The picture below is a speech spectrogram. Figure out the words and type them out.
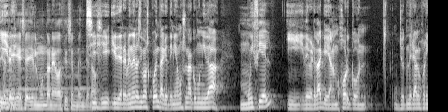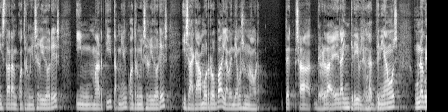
Ya y de, teníais ahí el mundo negocios en mente, ¿no? sí, sí, y de repente nos dimos cuenta que teníamos una comunidad muy fiel y de verdad que a lo mejor con... Yo tendría a lo mejor Instagram 4.000 seguidores y Marty también 4.000 seguidores y sacábamos ropa y la vendíamos en una hora. Te- o sea, de verdad, era increíble. O sea, teníamos una Teniendo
